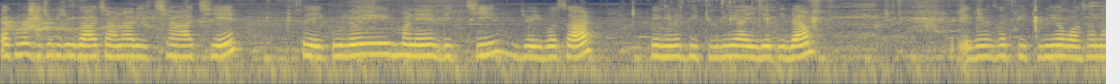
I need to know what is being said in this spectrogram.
এখনও কিছু কিছু গাছ আনার ইচ্ছা আছে। তো এগুলোই মানে দিচ্ছি, জৈব সার। এখানে পিটুনিয়া এই যে দিলাম। এখানে সব পিটুনিয়া বসানো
